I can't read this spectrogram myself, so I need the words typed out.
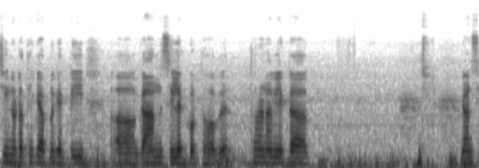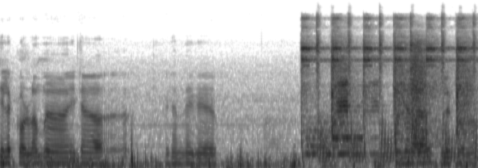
চিহ্নটা থেকে আপনাকে একটি গান সিলেক্ট করতে হবে। ধরেন আমি একটা গান সিলেক্ট করলাম এটা এখান থেকে গানটা সিলেক্ট করলাম।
